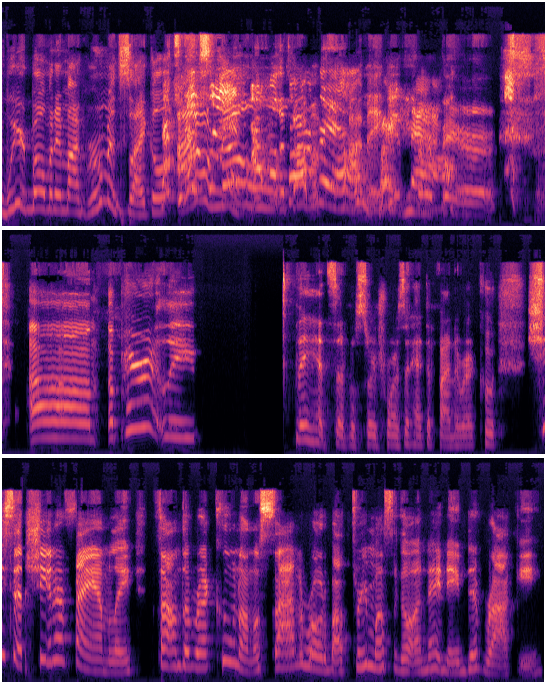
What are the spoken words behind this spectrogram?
weird moment in my grooming cycle, I don't know I'm a if I'm a, I may right be now. bearer. Um, apparently, They had several search warrants that had to find a raccoon. She said she and her family found a raccoon on the side of the road about three months ago and they named it Rocky,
